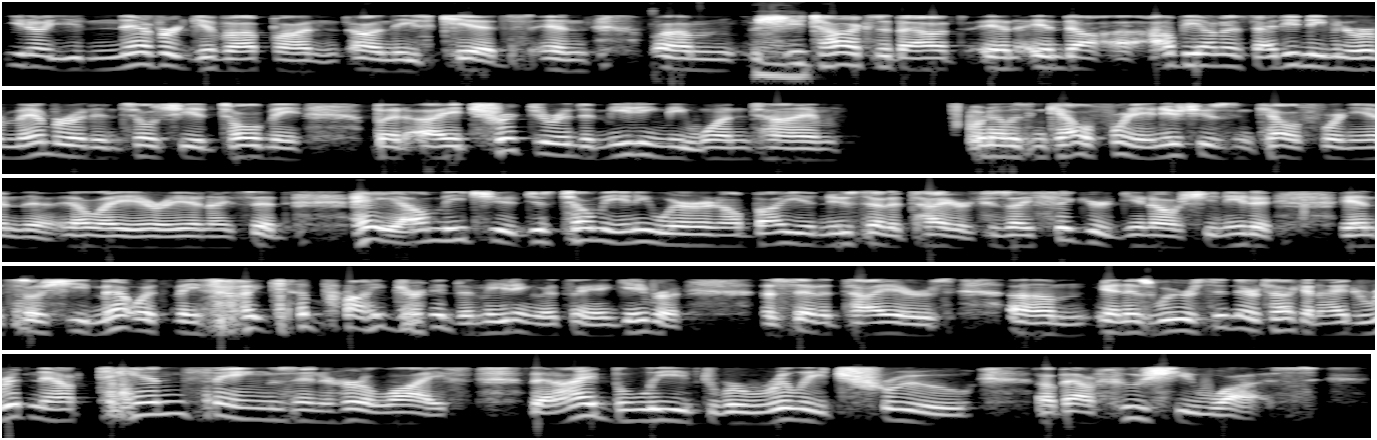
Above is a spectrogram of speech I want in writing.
you know you never give up on on these kids. And um she talks about and and uh, I'll be honest I didn't even remember it until she had told me but I tricked her into meeting me one time when I was in California, I knew she was in California in the LA area, and I said, "Hey, I'll meet you. Just tell me anywhere, and I'll buy you a new set of tires." Because I figured, you know, she needed. And so she met with me. So I bribed her into meeting with me and gave her a set of tires. Um, and as we were sitting there talking, I had written out ten things in her life that I believed were really true about who she was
